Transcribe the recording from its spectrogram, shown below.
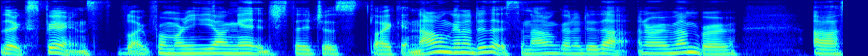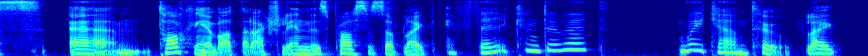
their experience. Like from a young age, they just like and now I'm gonna do this and now I'm gonna do that. And I remember us um, talking about that actually in this process of like if they can do it, we can too. Like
